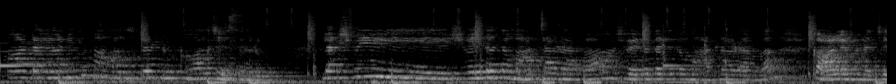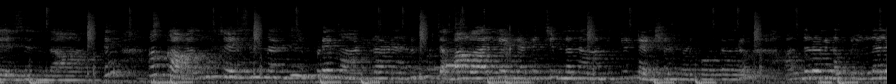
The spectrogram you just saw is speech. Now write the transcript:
ఆ టయానికి మా హస్బెండ్ కాల్ చేశారు. లక్ష్మి శ్వేతతో మాట్లాడావా? శ్వేత తల్లితో మాట్లాడావా? కాల్ ఏమైనా చేసిందా? అంటే ఆ కాల్ చేసిందంటే ఇప్పుడే మాట్లాడాను. మా వారికి ఏంటంటే చిన్నదానికి టెన్షన్ పడిపోతారు. అందులో ఇంకా పిల్లల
